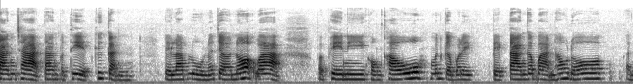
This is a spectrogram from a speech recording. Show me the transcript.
ต่างชาติต่างประเทศคือกันได้รับรู้นะจ๊ะเนาะว่า ประเพณีของเขามันก็บ่ได้แตกต่างกับบ้านเฮาดอก อัน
